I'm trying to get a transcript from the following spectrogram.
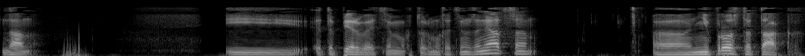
Дана. И это первая тема, которой мы хотим заняться. Э, не просто так,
